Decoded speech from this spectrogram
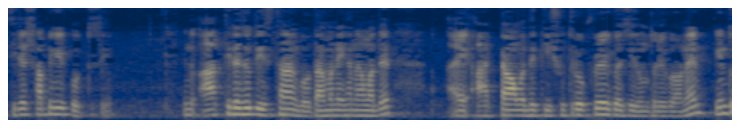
থিটার সাপেক্ষে করতেছি। কিন্তু আর থিটা যদি স্থানাঙ্ক, তার মানে এখানে আমাদের এই আটটাও আমাদের কি সূত্র প্রয়োগ হয়েছে অন্তরীকরণের। কিন্তু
